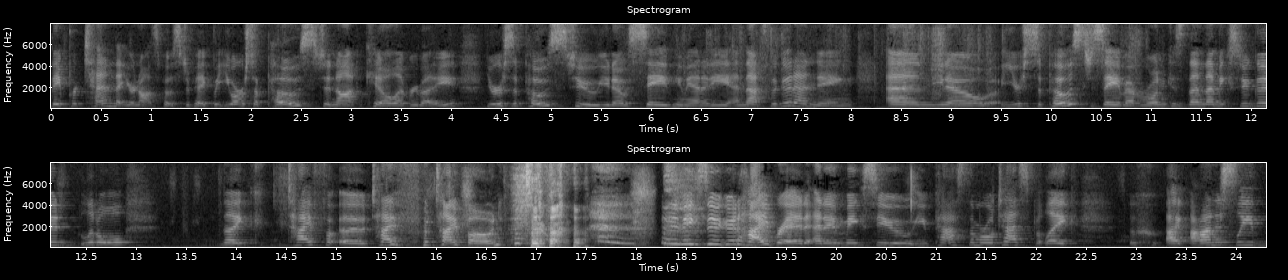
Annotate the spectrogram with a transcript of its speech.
they pretend that you're not supposed to pick, but you are supposed to not kill everybody. You're supposed to, you know, save humanity, and that's the good ending. And you know, you're supposed to save everyone because then that makes you a good little, like typh- uh, typh- typhoon. it makes you a good hybrid, and it makes you you pass the moral test. But like, I honestly,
